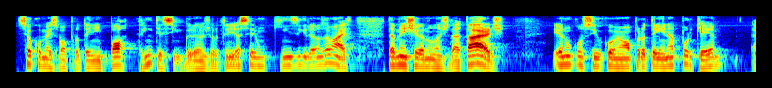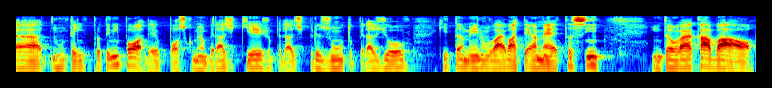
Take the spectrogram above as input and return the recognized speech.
Se eu comesse uma proteína em pó, 35 gramas de proteína, já seriam 15 gramas a mais. Também chega no lanche da tarde, eu não consigo comer uma proteína porque uh, não tem proteína em pó. Daí eu posso comer um pedaço de queijo, um pedaço de presunto, um pedaço de ovo, que também não vai bater a meta sim. Então vai acabar, ó,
